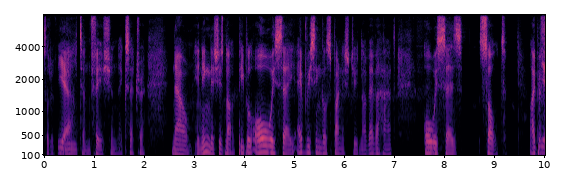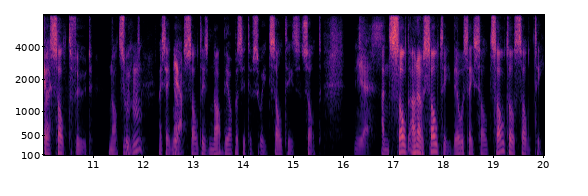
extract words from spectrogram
sort of Yeah. meat and fish and etc. Now, Mhm. in English, is not. People always say every single Spanish student I've ever had always says salt. I prefer Yes. salt food, not sweet. Mhm. I say no. Yeah. Salt is not the opposite of sweet. Salt is salt. Yes. And salt, oh no, salty. They always say salt, salt or salty.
